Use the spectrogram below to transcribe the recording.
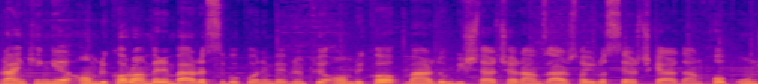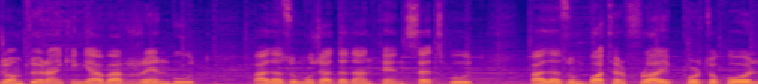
ranking آمریکا رو هم بریم بررسی بکنیم ببینیم توی آمریکا مردم بیشتر چه رمز ارزهایی رو search کردن. خب اونجا هم توی ranking اول رن بود بعد از اون مجددا Tenset بود بعد از اون Butterfly Protocol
